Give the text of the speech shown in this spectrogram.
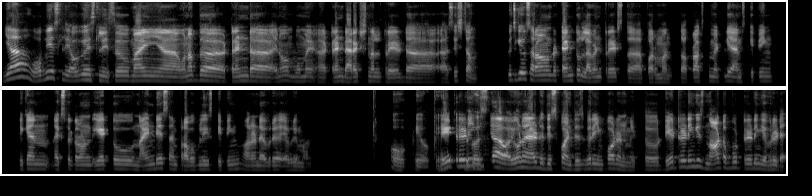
Yeah, obviously, obviously. So my uh, one of the trend, uh, you know, moment, uh, trend directional trade uh, uh, system, which gives around 10 to 11 trades uh, per month. So approximately, I'm skipping. You can expect around eight to nine days. I'm probably skipping on and every every month. Okay, okay. Day trading, Because yeah, I want to add this point. This is very important myth. So day trading is not about trading every day.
